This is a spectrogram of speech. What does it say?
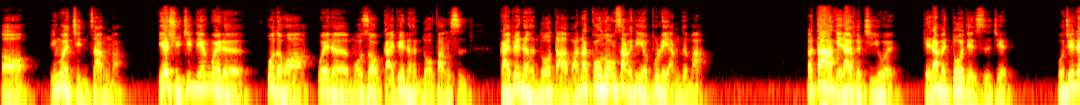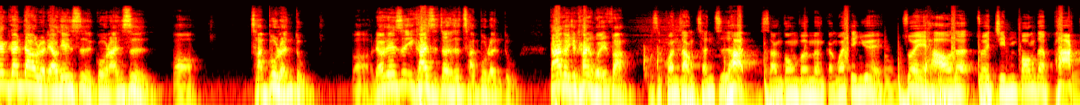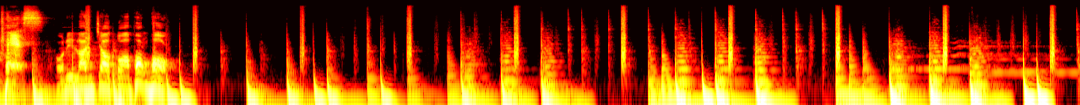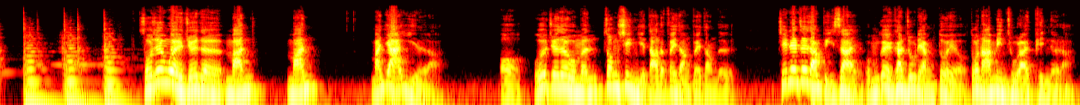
哦，因为紧张嘛，也许今天为了霍德华，为了魔兽改变了很多方式，改变了很多打法，那沟通上一定有不良的嘛。那大家给他一个机会，给他们多一点时间。我今天看到了聊天室，果然是哦，惨不忍睹哦。聊天室一开始真的是惨不忍睹，大家可以去看回放。我是馆长陈之汉，三公分们赶快订阅最好的、最紧绷的 Podcast。好，你懒叫大碰碰。首先，我也觉得蛮蛮蛮讶异的啦。哦，我就觉得我们中信也打得非常非常的。今天这场比赛，我们可以看出两队哦，都拿命出来拼的啦。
